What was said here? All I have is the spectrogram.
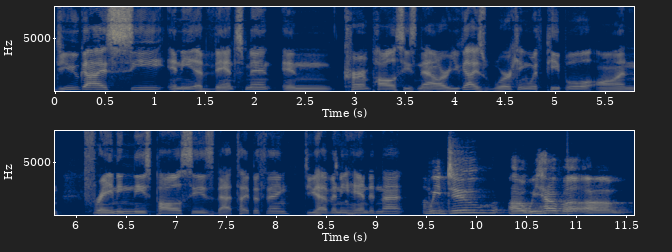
do you guys see any advancement in current policies now? Are you guys working with people on framing these policies, that type of thing? Do you have any hand in that? We do. Uh, we have a, a,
